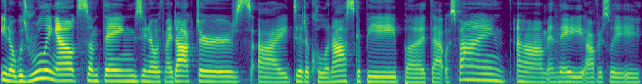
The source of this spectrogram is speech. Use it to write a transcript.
you know, was ruling out some things, you know, with my doctors. I did a colonoscopy, but that was fine. Um, and they obviously,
